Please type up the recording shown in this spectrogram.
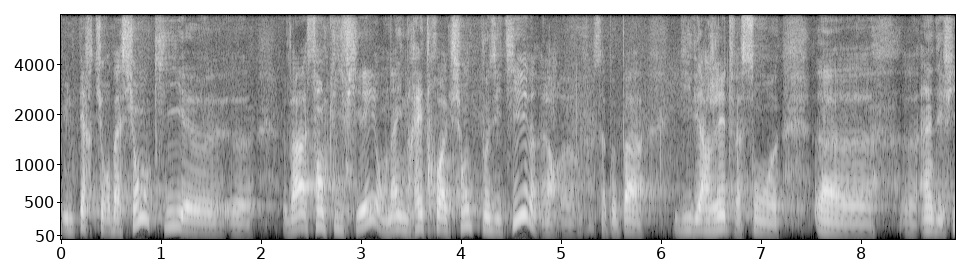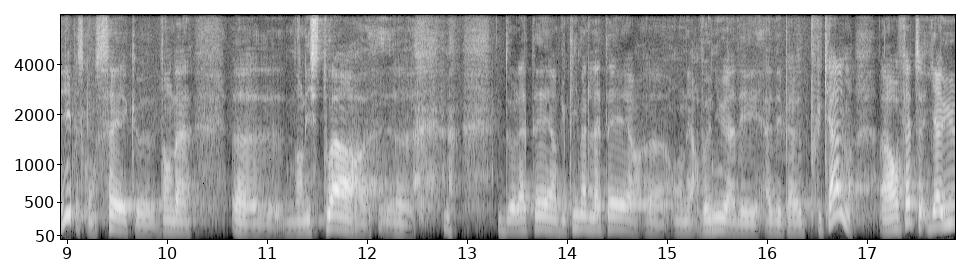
une perturbation qui euh, va s'amplifier, on a une rétroaction positive. Alors ça ne peut pas diverger de façon indéfinie, parce qu'on sait que dans euh, l'histoire euh, de la Terre, du climat de la Terre, euh, on est revenu à des, à des, périodes plus calmes. Alors en fait, il y a eu,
